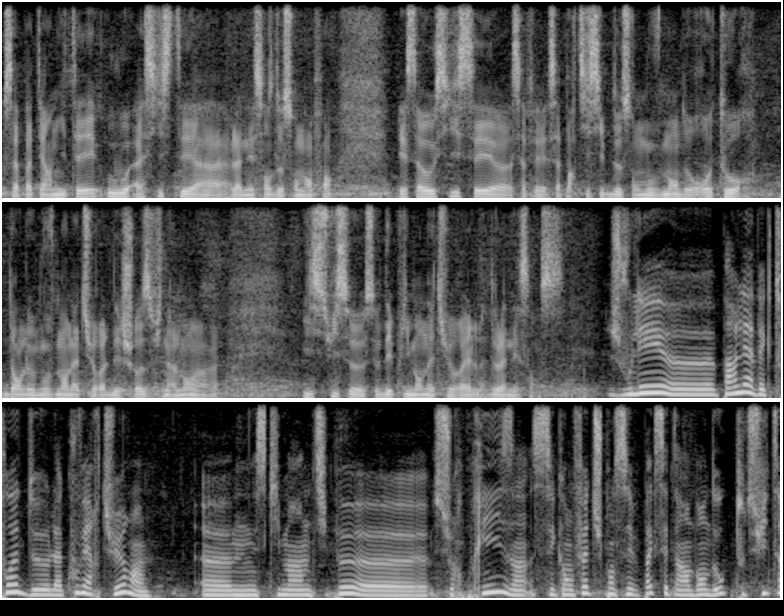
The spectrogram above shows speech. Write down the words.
sa paternité ou assister à la naissance de son enfant. Et ça aussi, c'est, euh, ça, fait, ça participe de son mouvement de retour dans le mouvement naturel des choses. Finalement, euh, il suit ce, ce dépliement naturel de la naissance. Je voulais euh, parler avec toi de la couverture. Euh, ce qui m'a un petit peu euh, surprise, c'est qu'en fait, je pensais pas que c'était un bandeau tout de suite.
